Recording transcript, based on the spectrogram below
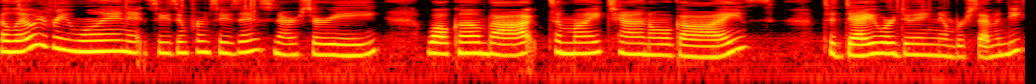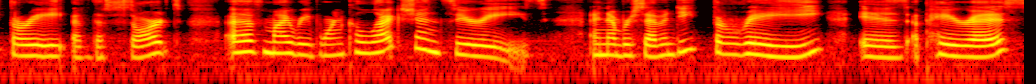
Hello everyone, it's Susan from Susan's Nursery. Welcome back to my channel guys. Today we're doing number 73 of the start of my Reborn Collection series. And number 73 is a Paris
